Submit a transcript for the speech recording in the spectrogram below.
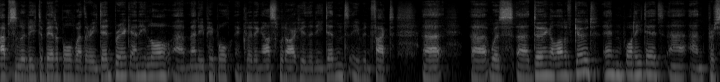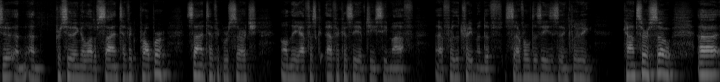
absolutely debatable whether he did break any law. Many people, including us, would argue that he didn't. He, in fact, uh, was uh, doing a lot of good in what he did uh, and, pursue, and, and pursuing a lot of scientific, proper scientific research on the effic- efficacy of GCMAF uh, for the treatment of several diseases, including cancer. So, uh,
